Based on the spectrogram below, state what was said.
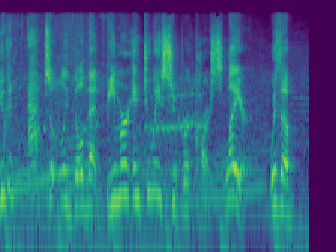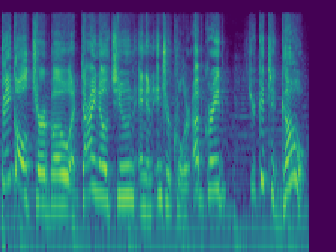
you can absolutely build that Beamer into a supercar slayer. With a big old turbo, a dyno tune, and an intercooler upgrade, you're good to go.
